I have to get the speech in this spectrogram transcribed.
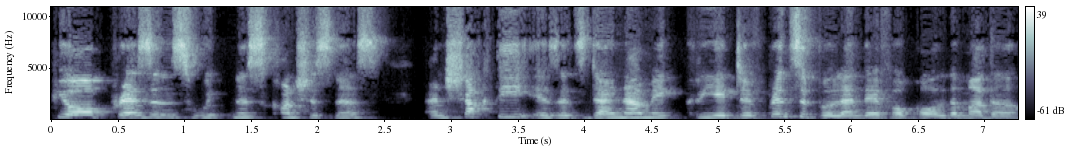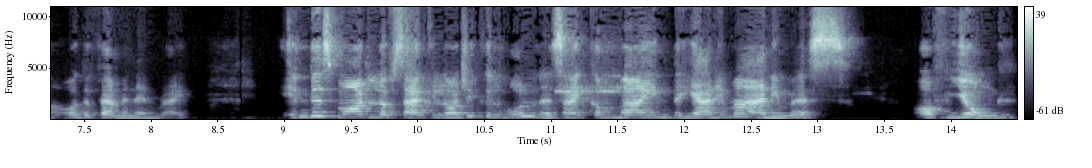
pure presence, witness, consciousness, and Shakti is its dynamic, creative principle, and therefore called the mother or the feminine, right? In this model of psychological wholeness, I combine the anima animus of Jung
